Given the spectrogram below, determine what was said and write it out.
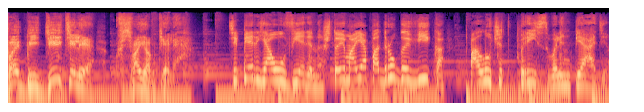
победители в своем деле. Теперь я уверена, что и моя подруга Вика получит приз в Олимпиаде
